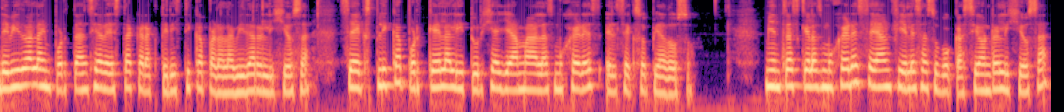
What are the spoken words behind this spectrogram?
Debido a la importancia de esta característica para la vida religiosa, se explica por qué la liturgia llama a las mujeres el sexo piadoso. Mientras que las mujeres sean fieles a su vocación religiosa,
